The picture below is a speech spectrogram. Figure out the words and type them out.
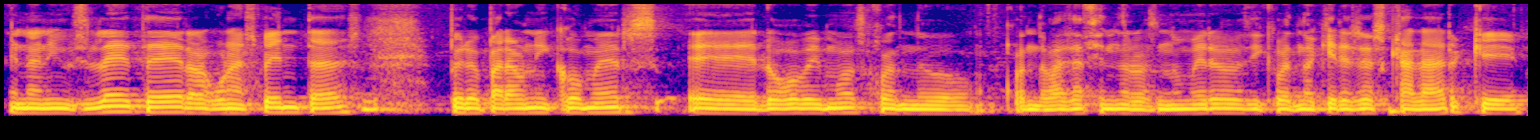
en, la newsletter, algunas ventas, pero para un e-commerce eh, luego vemos cuando, cuando vas haciendo los números y cuando quieres escalar que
